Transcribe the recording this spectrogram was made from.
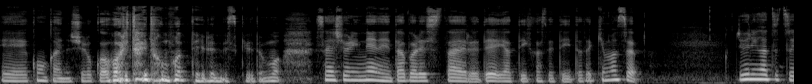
えー今回の収録は終わりたいと思っているんですけれども、最初にね、ネタバレスタイルでやっていかせていただきます。12月1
